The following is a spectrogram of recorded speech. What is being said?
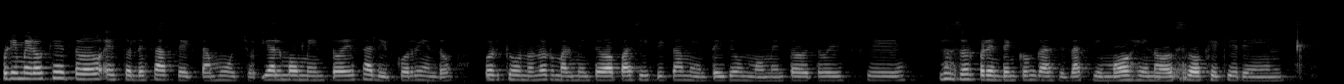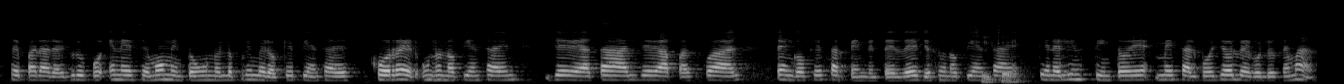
primero que todo esto les afecta mucho y al momento de salir corriendo, porque uno normalmente va pacíficamente y de un momento a otro es que los sorprenden con gases lacrimógenos o que quieren separar al grupo. En ese momento uno lo primero que piensa es correr, uno no piensa en lleve a tal, lleve a Pascual, tengo que estar pendiente de ellos, uno piensa, claro. tiene el instinto de me salvo yo, luego los demás.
